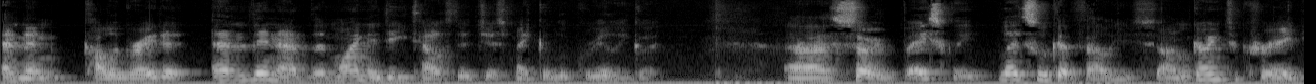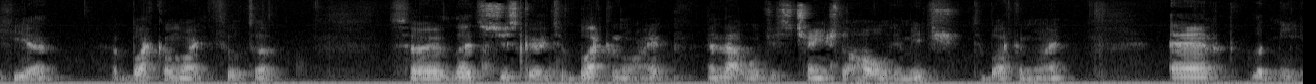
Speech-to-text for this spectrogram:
and then color grade it, and then add the minor details that just make it look really good. Uh, so basically, let's look at values. So I'm going to create here a black and white filter. So let's just go to black and white, and that will just change the whole image to black and white. And let me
